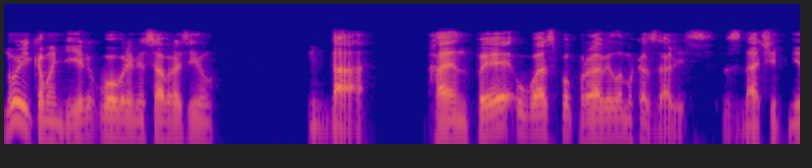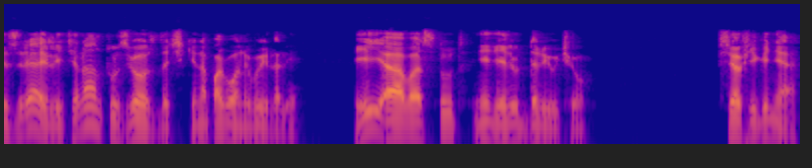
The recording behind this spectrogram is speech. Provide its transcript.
Ну и командир вовремя сообразил». «Да, ХНП у вас по правилам оказались. Значит, не зря и лейтенанту звездочки на погоны выдали. И я вас тут неделю дрючу. Все фигня.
